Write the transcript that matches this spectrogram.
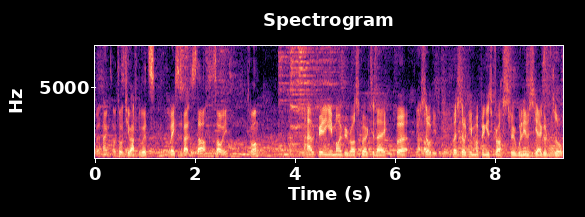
But thanks, I'll talk to you afterwards. The race is about to start. Sorry. Go on. I have a feeling it might be Rosberg today, but I lot still, of but I still keep my fingers crossed for Williams to get a good result.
